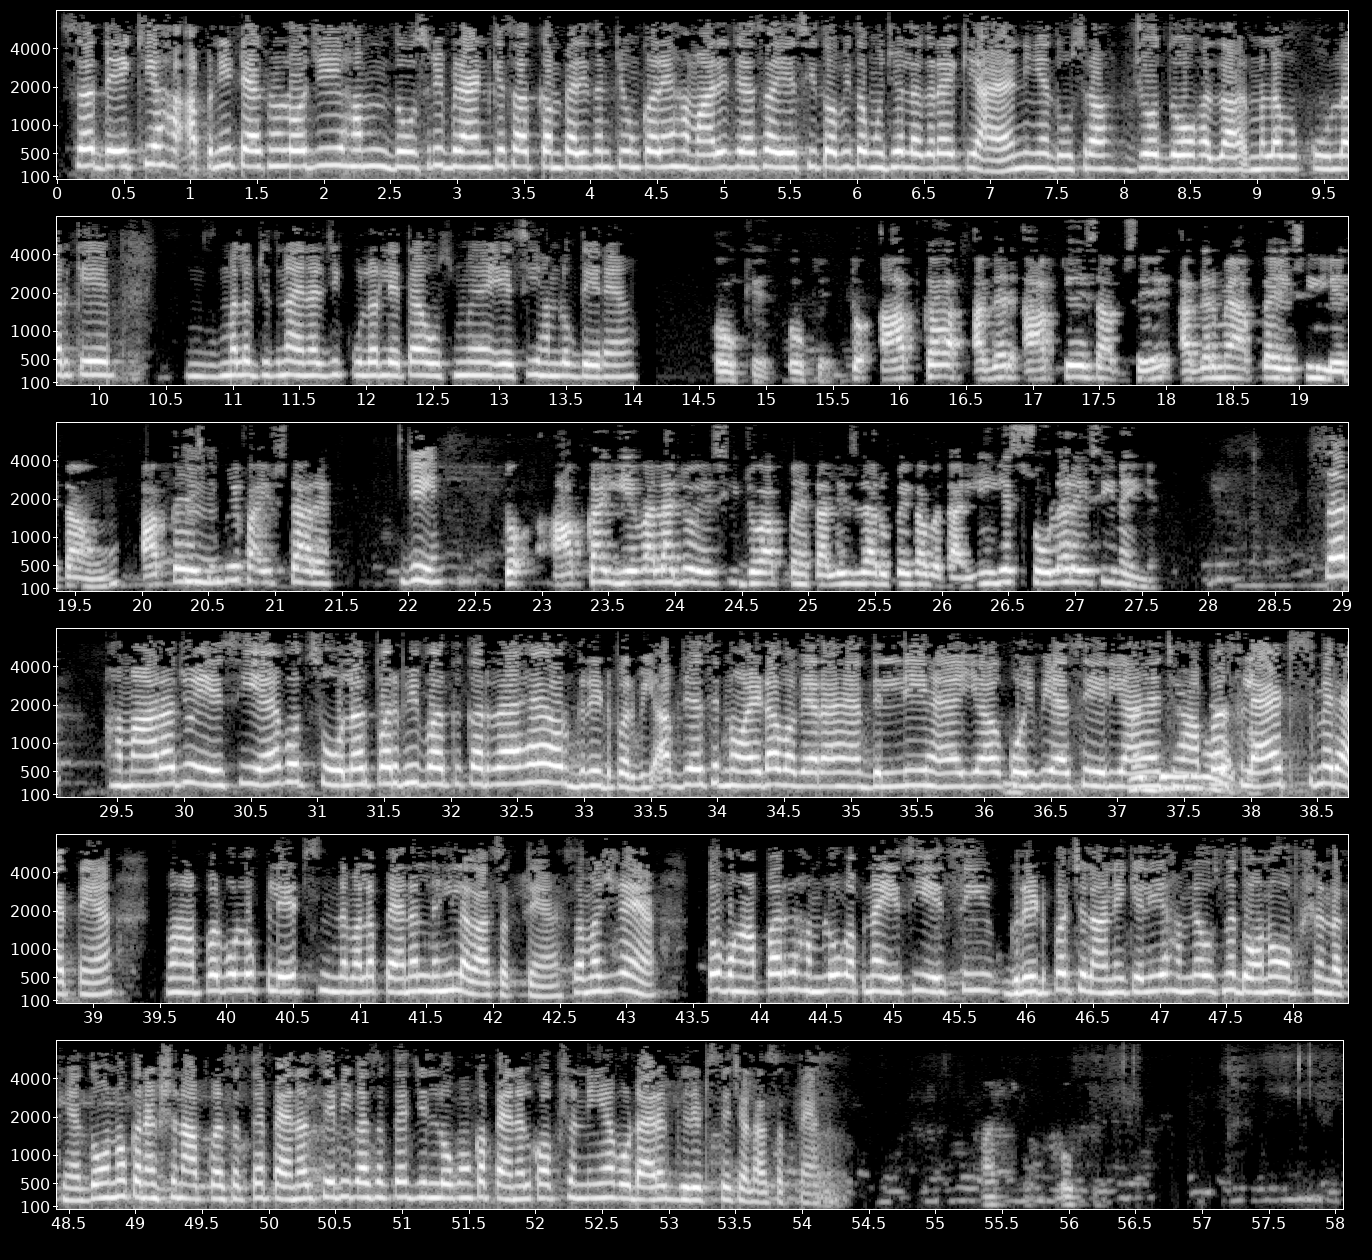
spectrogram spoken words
सर देखिए अपनी टेक्नोलॉजी हम दूसरी ब्रांड के साथ कंपैरिजन क्यों करें? हमारे जैसा एसी तो अभी तक तो मुझे लग रहा है कि आया नहीं है दूसरा जो दो हज़ार मतलब कूलर के मतलब जितना एनर्जी कूलर लेता है उसमें एसी हम लोग दे रहे हैं। ओके ओके तो आपका अगर आपके हिसाब से अगर मैं आपका एसी लेता हूँ आपका एसी हम्म। भी फाइव स्टार है। जी। तो आपका ये वाला जो एसी जो आप पैंतालीस हज़ार रुपये का बता रही हैं ये सोलर एसी नहीं है। सर हमारा जो एसी है वो सोलर पर भी वर्क कर रहा है और ग्रिड पर भी। अब जैसे नोएडा वगैरह है दिल्ली है या कोई भी ऐसे एरिया है जहाँ पर फ्लैट्स में रहते हैं वहाँ पर वो लोग प्लेट्स मतलब पैनल नहीं लगा सकते हैं। समझ रहे हैं? तो वहाँ पर हम लोग अपना एसी एसी ग्रिड पर चलाने के लिए हमने उसमें दोनों ऑप्शन रखे हैं। दोनों कनेक्शन आप कर सकते हैं। पैनल से भी कर सकते हैं। जिन लोगों का पैनल का ऑप्शन नहीं है वो डायरेक्ट ग्रिड से चला सकते हैं। अच्छा ओके।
